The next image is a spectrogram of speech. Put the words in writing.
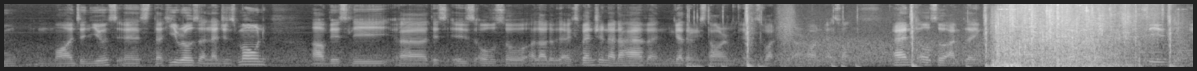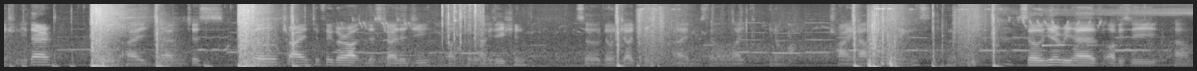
mods in use, is the Heroes and Legends mode. Obviously, uh, this is also a lot of the expansion that I have, and Gathering Storm is what we are on as well and also I'm playing see initially there. I am just still trying to figure out the strategy of civilization. So don't judge me. I'm still like you know trying out things. So here we have obviously um,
